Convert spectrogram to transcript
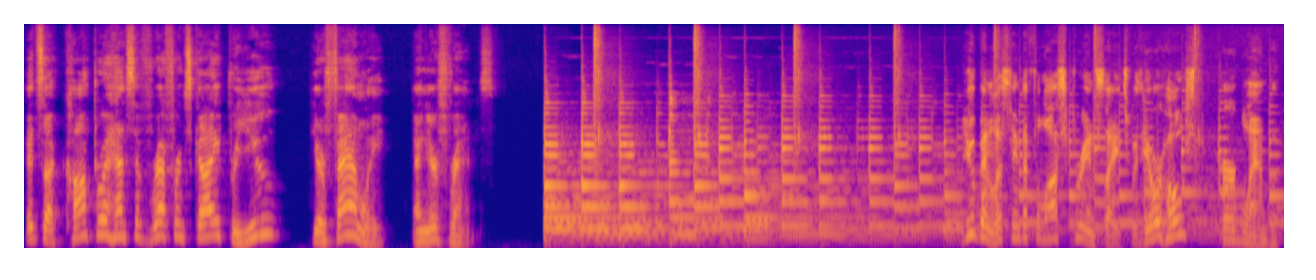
It's a comprehensive reference guide for you, your family, and your friends. You've been listening to Philosopher Insights with your host, Herb Lamba.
